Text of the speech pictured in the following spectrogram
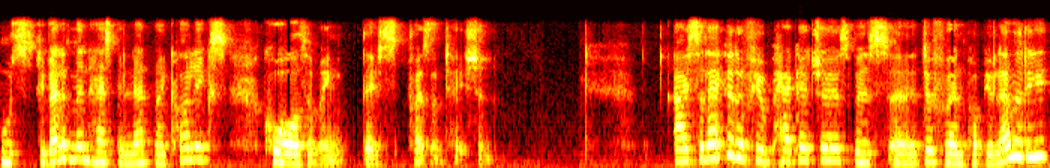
whose development has been led by colleagues co-authoring this presentation. I selected a few packages with uh, different popularity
